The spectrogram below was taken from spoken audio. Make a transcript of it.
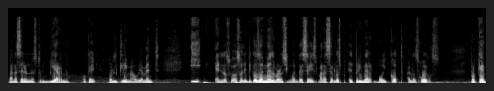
van a ser en nuestro invierno, ¿ok? Por el clima, obviamente. Y en los Juegos Olímpicos de Melbourne 56 van a ser los, el primer boicot a los Juegos. ¿Por qué?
